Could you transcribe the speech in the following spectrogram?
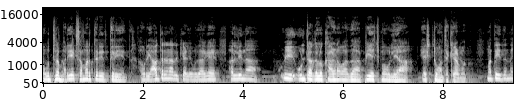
ಉತ್ತರ ಬರೆಯೋಕ್ಕೆ ಸಮರ್ಥರಿರ್ತೀರಿ ಅಂತ. ಅವ್ರು ಯಾವ ಥರನಾದ್ರು ಕೇಳಿ ಉದಾಗೆ ಅಲ್ಲಿನ ಕುಳಿ ಉಂಟಾಗಲು ಕಾರಣವಾದ ಪಿ ಎಚ್ ಮೌಲ್ಯ ಎಷ್ಟು ಅಂತ ಕೇಳ್ಬೋದು. ಮತ್ತು ಇದನ್ನು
